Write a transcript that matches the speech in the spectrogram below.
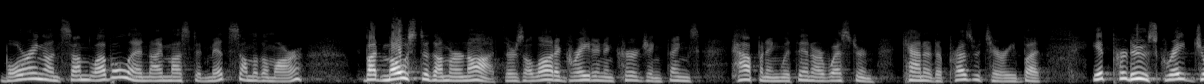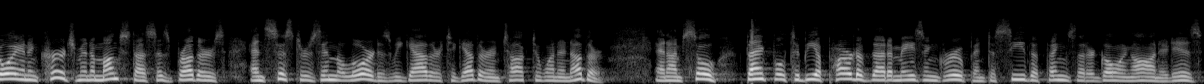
boring on some level, and I must admit some of them are. But most of them are not. There's a lot of great and encouraging things happening within our Western Canada Presbytery, but it produced great joy and encouragement amongst us as brothers and sisters in the Lord as we gather together and talk to one another. And I'm so thankful to be a part of that amazing group and to see the things that are going on. It is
